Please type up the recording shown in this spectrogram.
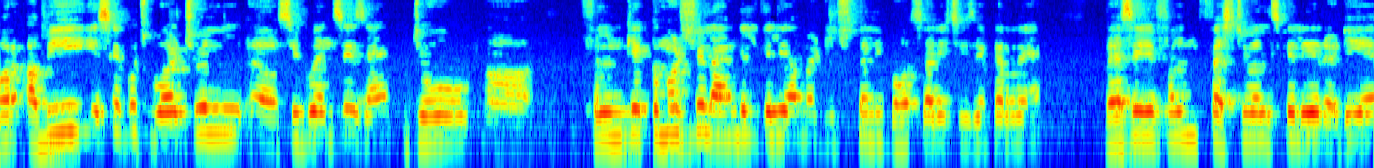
और अभी इसके कुछ वर्चुअल सीक्वेंसेस हैं जो फ़िल्म के कमर्शियल एंगल के लिए हम एडिशनली बहुत सारी चीज़ें कर रहे हैं। वैसे ये फ़िल्म फेस्टिवल्स के लिए रेडी है,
